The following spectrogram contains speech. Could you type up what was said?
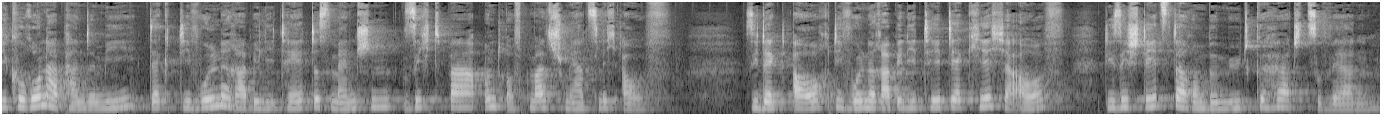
Die Corona-Pandemie deckt die Vulnerabilität des Menschen sichtbar und oftmals schmerzlich auf. Sie deckt auch die Vulnerabilität der Kirche auf, die sich stets darum bemüht, gehört zu werden.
